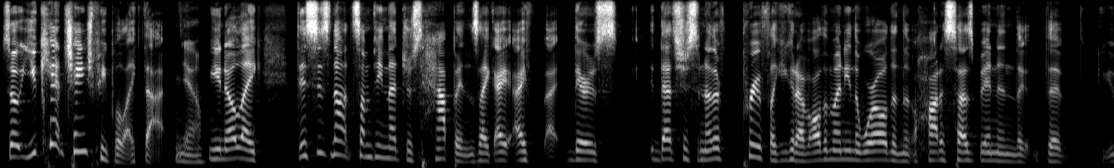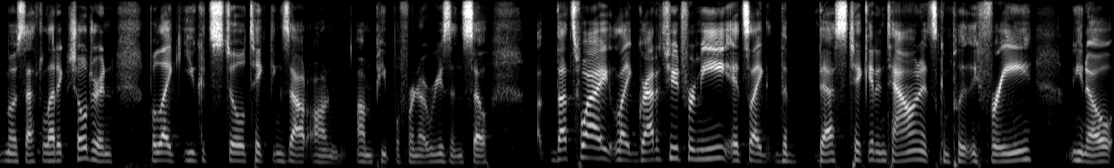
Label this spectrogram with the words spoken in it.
So you can't change people like that. yeah You know, like this is not something that just happens. Like I, I, I there's that's just another proof. Like you could have all the money in the world and the hottest husband and the the most athletic children, but like you could still take things out on on people for no reason. So uh, that's why like gratitude for me, it's like the best ticket in town. It's completely free, you know.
